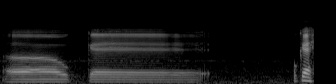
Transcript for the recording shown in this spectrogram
ờ, ok ok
